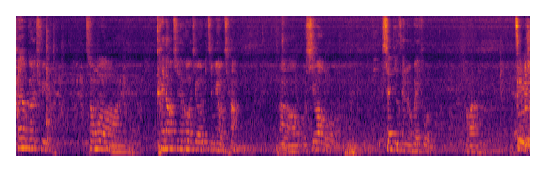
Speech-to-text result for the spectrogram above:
这首歌曲从我开刀之后就一直没有唱，嗯、我希望我身体真的恢复，好吧？谢谢。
